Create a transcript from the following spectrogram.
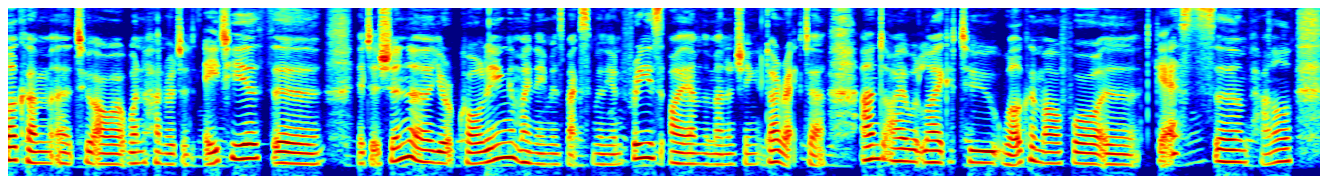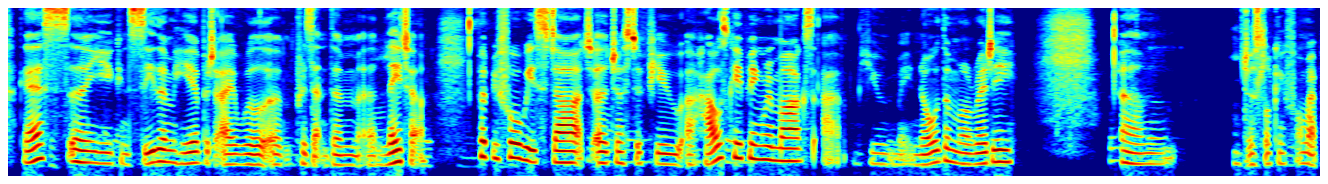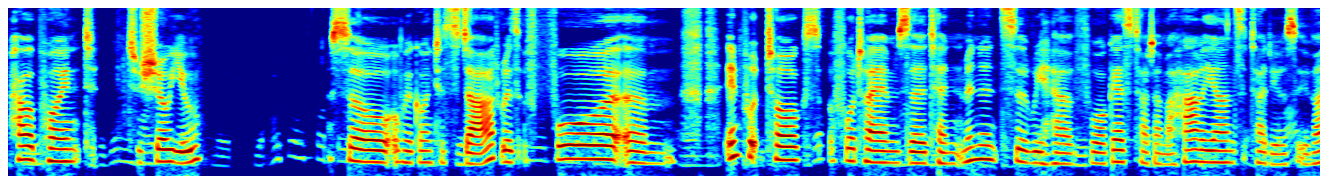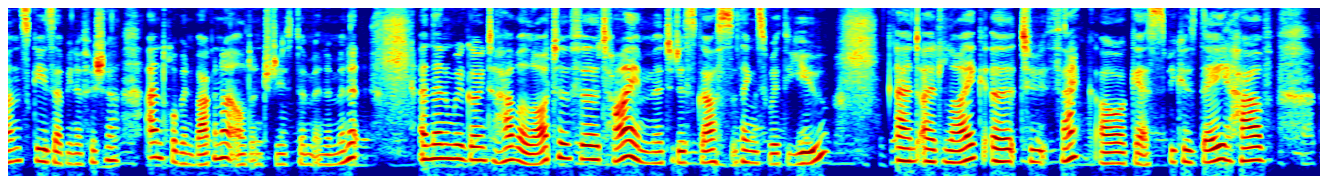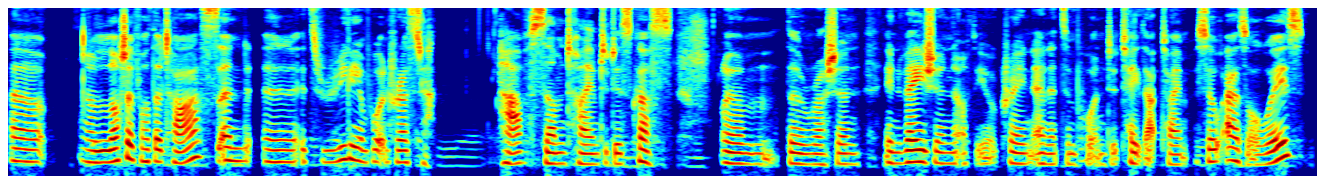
Welcome uh, to our 180th uh, edition, uh, Europe Calling. My name is Maximilian Fries. I am the Managing Director. And I would like to welcome our four uh, guests, uh, panel guests. Uh, you can see them here, but I will present them later. But before we start, just a few housekeeping remarks. you may know them already. Um, I'm just looking for my PowerPoint to show you. So we're going to start with four um, input talks, four times uh, 10 minutes. Uh, we have four guests, Tata Marharians, Tadeusz Iwański, Sabine Fischer, and Robin Wagener. I'll introduce them in a minute. And then we're going to have a lot of uh, time to discuss things with you. And I'd like uh, to thank our guests because they have uh, a lot of other tasks, and uh, it's really important for us to have some time to discuss um, the Russian invasion of the Ukraine, and it's important to take that time. So, as always,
